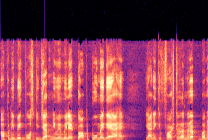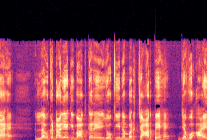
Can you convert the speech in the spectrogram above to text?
अपनी बिग बॉस की जर्नी में मिले। टॉप टू में गया है, यानी कि फ़र्स्ट रनर अप बना है। लव कटारिया की बात करें जो कि नंबर चार पे है। जब वो आए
